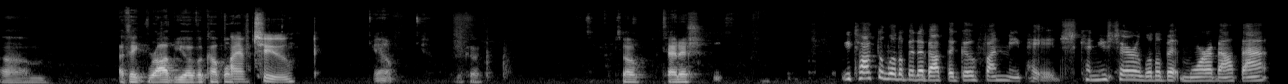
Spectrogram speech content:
Um, I think, Rob, you have a couple? I have two. Yeah. Okay. So 10 ish. You talked a little bit about the GoFundMe page. Can you share a little bit more about that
